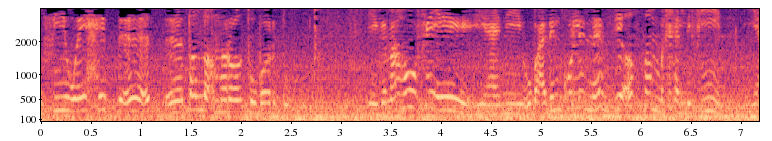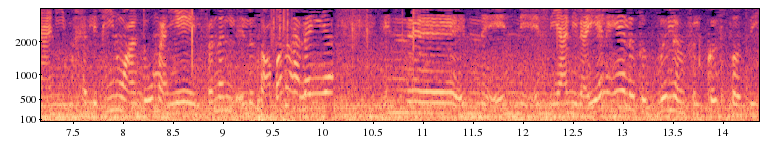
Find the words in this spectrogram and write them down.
وفي واحد آه، طلق مراته برضو. يا جماعة هو في إيه؟ يعني وبعدين كل الناس دي أصلا مخلفين يعني مخلفين وعندهم عيال. فأنا اللي صعبان عليا ان ان ان, إن يعني العيال هي اللي تتظلم في القصة دي.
